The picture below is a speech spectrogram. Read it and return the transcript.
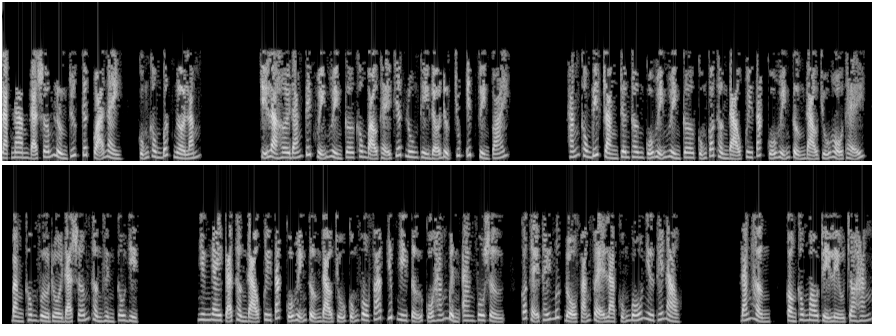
Lạc Nam đã sớm lường trước kết quả này, cũng không bất ngờ lắm. Chỉ là hơi đáng tiếc huyển huyền cơ không bạo thể chết luôn thì đỡ được chút ít phiền toái. Hắn không biết rằng trên thân của huyển huyền cơ cũng có thần đạo quy tắc của huyển tượng đạo chủ hộ thể, bằng không vừa rồi đã sớm thần hình câu diệt. Nhưng ngay cả thần đạo quy tắc của huyển tượng đạo chủ cũng vô pháp giúp nhi tử của hắn bình an vô sự, có thể thấy mức độ phản vệ là khủng bố như thế nào. Đáng hận, còn không mau trị liệu cho hắn.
